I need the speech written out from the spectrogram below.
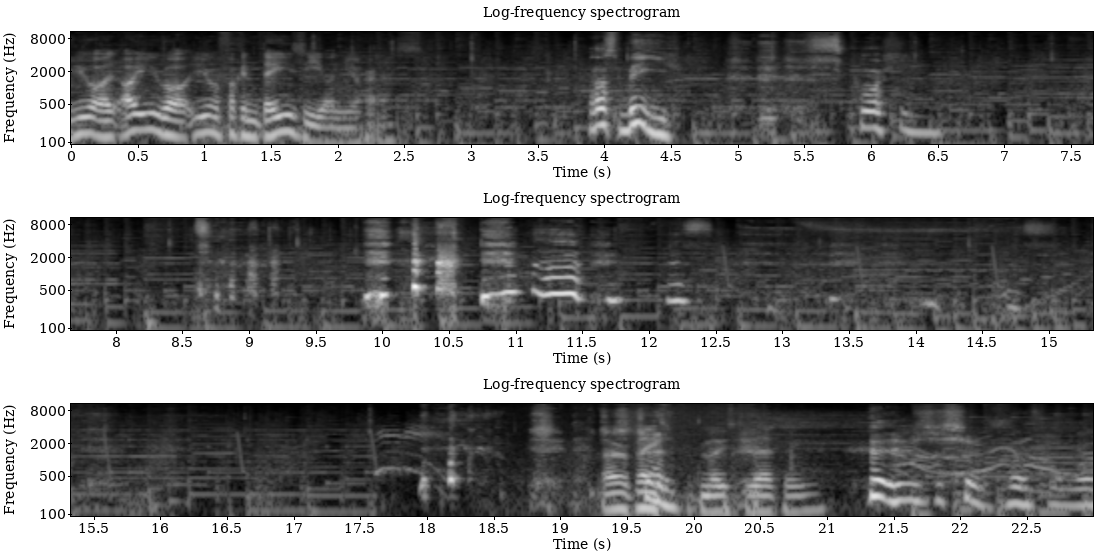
You got oh you got you got fucking Daisy on your ass. That's me. Squashing. I replaced most of that thing. it was just so personal.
